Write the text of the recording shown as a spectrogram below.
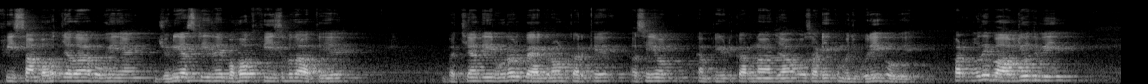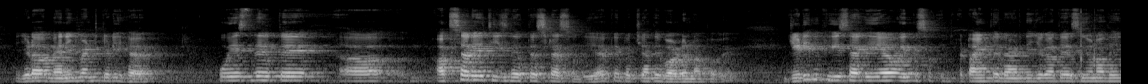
ਫੀਸਾਂ ਬਹੁਤ ਜ਼ਿਆਦਾ ਹੋ ਗਈਆਂ, ਯੂਨੀਵਰਸਿਟੀ ਨੇ ਬਹੁਤ ਫੀਸ ਵਧਾਤੀ ਹੈ। ਬੱਚਿਆਂ ਦੀ ਰੂਰਲ ਬੈਕਗ੍ਰਾਉਂਡ ਕਰਕੇ ਅਸੀਂ ਉਹ ਕੰਪੀਟ ਕਰਨਾ ਜਾਂ ਉਹ ਸਾਡੀ ਇੱਕ ਮਜਬੂਰੀ ਹੋ ਗਈ। ਪਰ ਉਹਦੇ ਬਾਵਜੂਦ ਵੀ ਜਿਹੜਾ ਮੈਨੇਜਮੈਂਟ ਜਿਹੜੀ ਹੈ, ਉਹ ਇਸ ਦੇ ਉੱਤੇ ਅਕਸਰ ਇਹ ਚੀਜ਼ ਦੇ ਉੱਤੇ ਸਟ੍ਰੈਸ ਹੁੰਦੀ ਹੈ ਕਿ ਬੱਚਿਆਂ ਤੇ ਬਰਡਨ ਨਾ ਪਵੇ। ਜਿਹੜੀ ਵੀ ਫੀਸ ਹੈਗੀ ਹੈ ਉਹ ਇੱਕ ਟਾਈਮ ਤੇ ਲੈਣ ਦੀ ਜਗ੍ਹਾ ਤੇ ਅਸੀਂ ਉਹਨਾਂ ਦੇ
